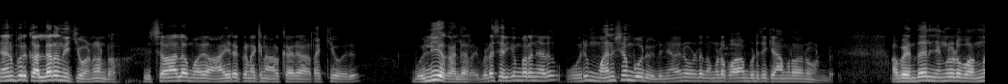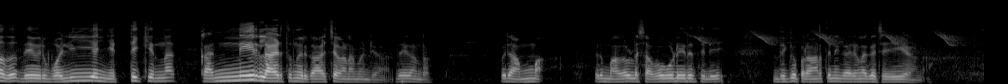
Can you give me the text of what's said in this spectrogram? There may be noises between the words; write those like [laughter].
ഞാനിപ്പോൾ ഒരു കല്ലറ നിൽക്കുവാണ് കണ്ടോ? വിശാലമായ ആയിരക്കണക്കിന് ആൾക്കാരെ അടക്കിയ ഒരു വലിയ കല്ലറ. ഇവിടെ ശരിക്കും പറഞ്ഞാൽ ഒരു മനുഷ്യൻ പോലും ഇല്ല. ഞാനും ഉണ്ട് നമ്മുടെ പാവം പിടിച്ച ക്യാമറമാനും ഉണ്ട്. അപ്പോൾ എന്തായാലും ഞങ്ങളിവിടെ വന്നത് ദേ ഒരു വലിയ ഞെട്ടിക്കുന്ന കണ്ണീരിലാഴ്ത്തുന്ന ഒരു കാഴ്ച കാണാൻ വേണ്ടിയാണ്. ദേ കണ്ടോ? ഒരു അമ്മ ഒരു മകളുടെ ശവകുടീരത്തിൽ എന്തൊക്കെയോ പ്രാർത്ഥനയും കാര്യങ്ങളൊക്കെ ചെയ്യുകയാണ്.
